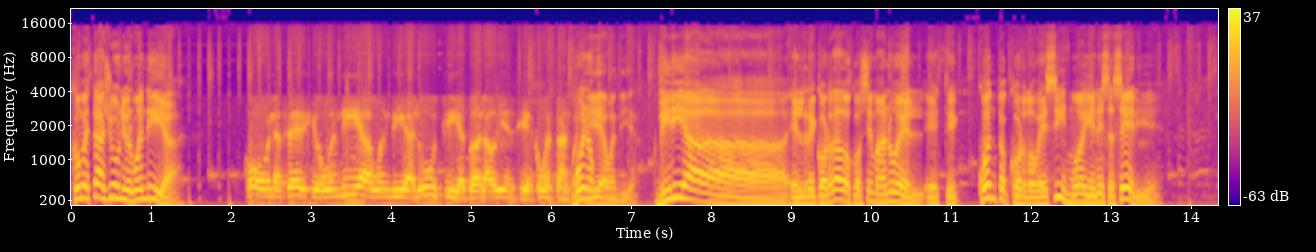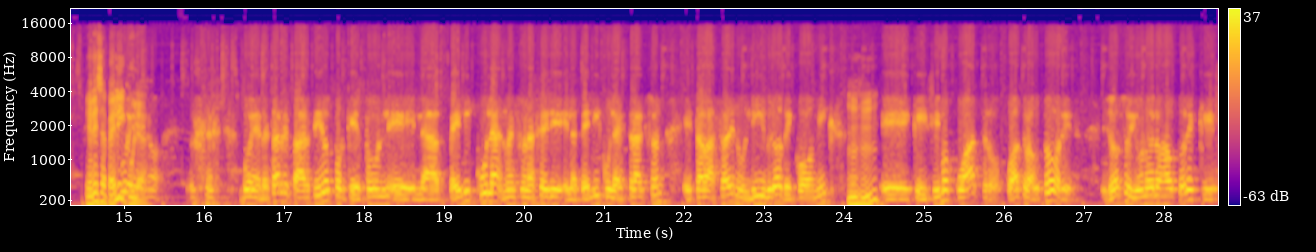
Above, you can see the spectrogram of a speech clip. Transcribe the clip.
¿Cómo estás, Junior? Buen día. Hola Sergio, buen día, buen día Luchi y a toda la audiencia. ¿Cómo están? Buen Bueno, día, buen día. Diría el recordado José Manuel, este, ¿cuánto cordobesismo hay en esa serie? En esa película. Bueno, bueno está repartido porque fue eh, la película, no es una serie, la película Extraction está basada en un libro de cómics eh, que hicimos cuatro, cuatro autores. Yo soy uno de los autores que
